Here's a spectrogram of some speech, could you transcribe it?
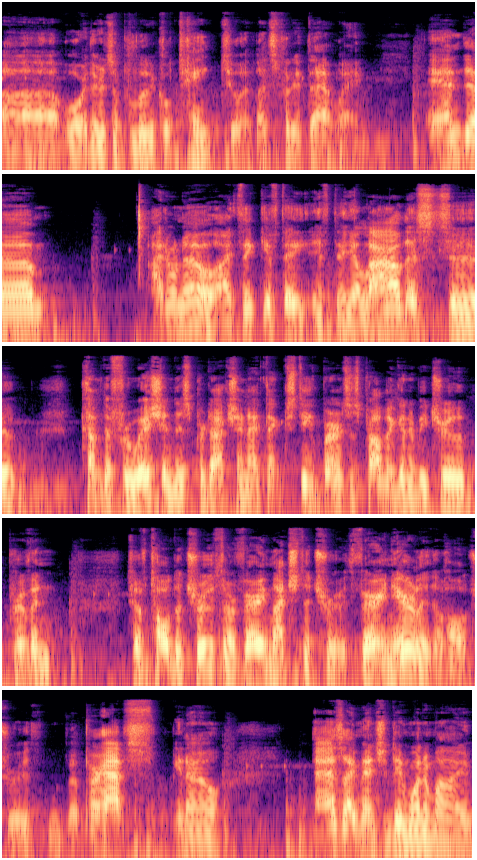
uh, or there's a political taint to it. Let's put it that way. And um, I don't know. I think if they if they allow this to come to fruition, this production, I think Steve Burns is probably going to be true proven to have told the truth or very much the truth, very nearly the whole truth. Perhaps you know. As I mentioned in one of my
